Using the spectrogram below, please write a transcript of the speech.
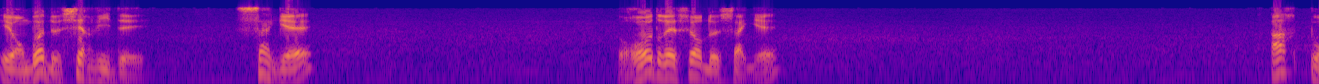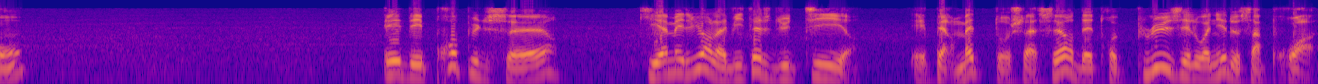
et en bois de cervidés. Saguet, redresseur de saguet, harpon et des propulseurs qui améliorent la vitesse du tir et permettent au chasseur d'être plus éloigné de sa proie.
